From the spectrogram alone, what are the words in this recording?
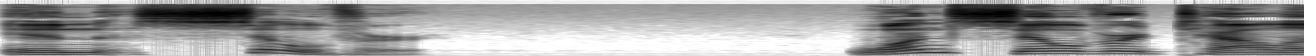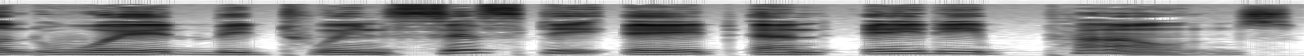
in silver. One silver talent weighed between 58 and 80 pounds,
